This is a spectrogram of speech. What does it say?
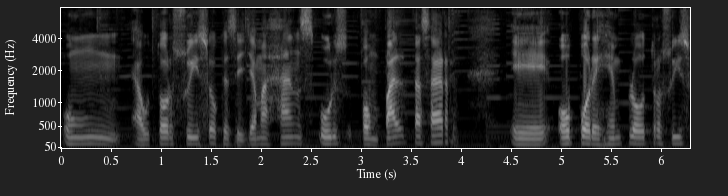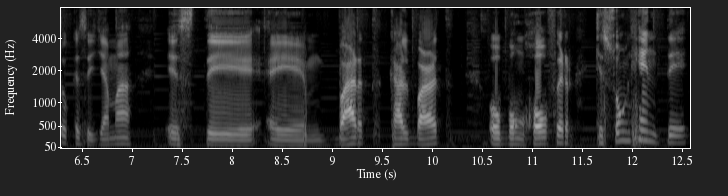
un autor suizo que se llama Hans Urs von Balthasar, o por ejemplo otro suizo que se llama este, Bart, Karl Barth o Bonhoeffer, que son gente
